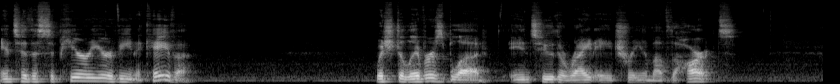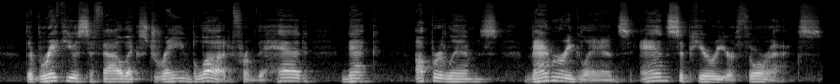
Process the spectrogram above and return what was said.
into the superior vena cava, which delivers blood into the right atrium of the heart. The brachiocephalics drain blood from the head, neck, upper limbs, mammary glands, and superior thorax.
